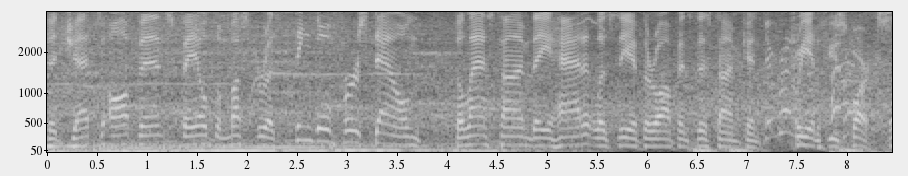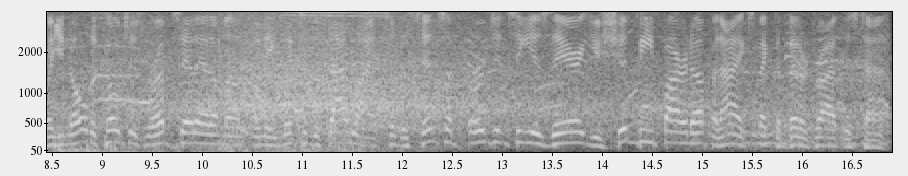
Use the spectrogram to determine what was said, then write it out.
The Jets offense failed to muster a single first down the last time they had it. Let's see if their offense this time can create a few sparks. Well, you know the coaches were upset at them uh, when they went to the sideline, so the sense of urgency is there. You should be fired up, and I expect a better drive this time.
